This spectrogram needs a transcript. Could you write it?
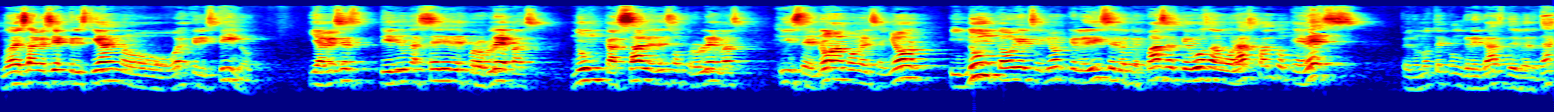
No sabe si es cristiano o es cristino. Y a veces tiene una serie de problemas, nunca sale de esos problemas y se enoja con el Señor y nunca oye el Señor que le dice, lo que pasa es que vos adorás cuando querés, pero no te congregás de verdad.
